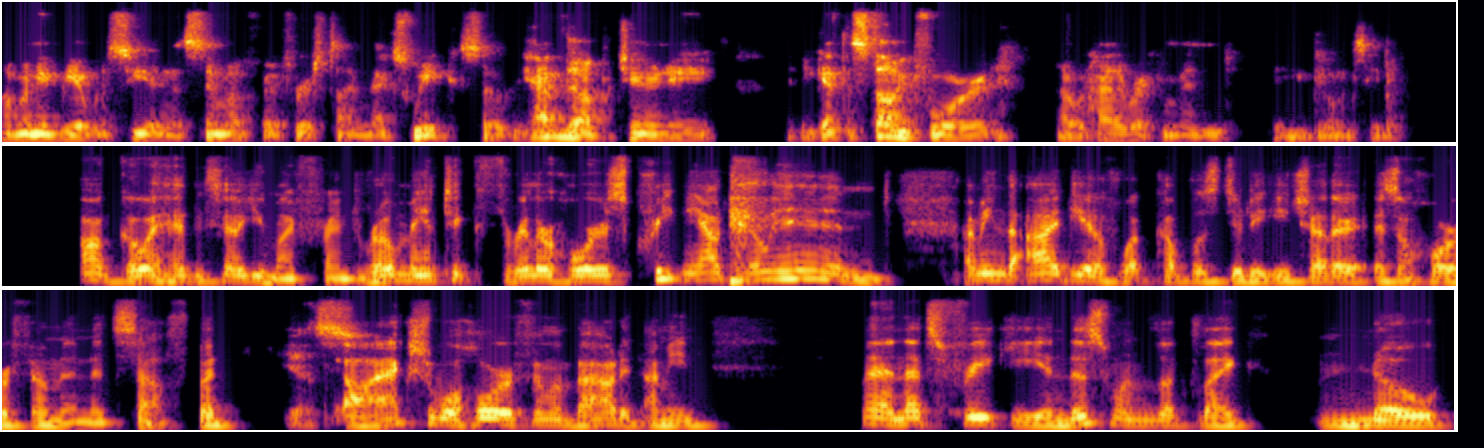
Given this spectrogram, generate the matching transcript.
I'm going to be able to see it in the cinema for the first time next week. So if you have the opportunity and you got the stomach for it, I would highly recommend that you go and see it. I'll go ahead and tell you, my friend, romantic thriller horrors creep me out to no end. I mean, the idea of what couples do to each other is a horror film in itself, but yes, an actual horror film about it. I mean, man, that's freaky. And this one looked like no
